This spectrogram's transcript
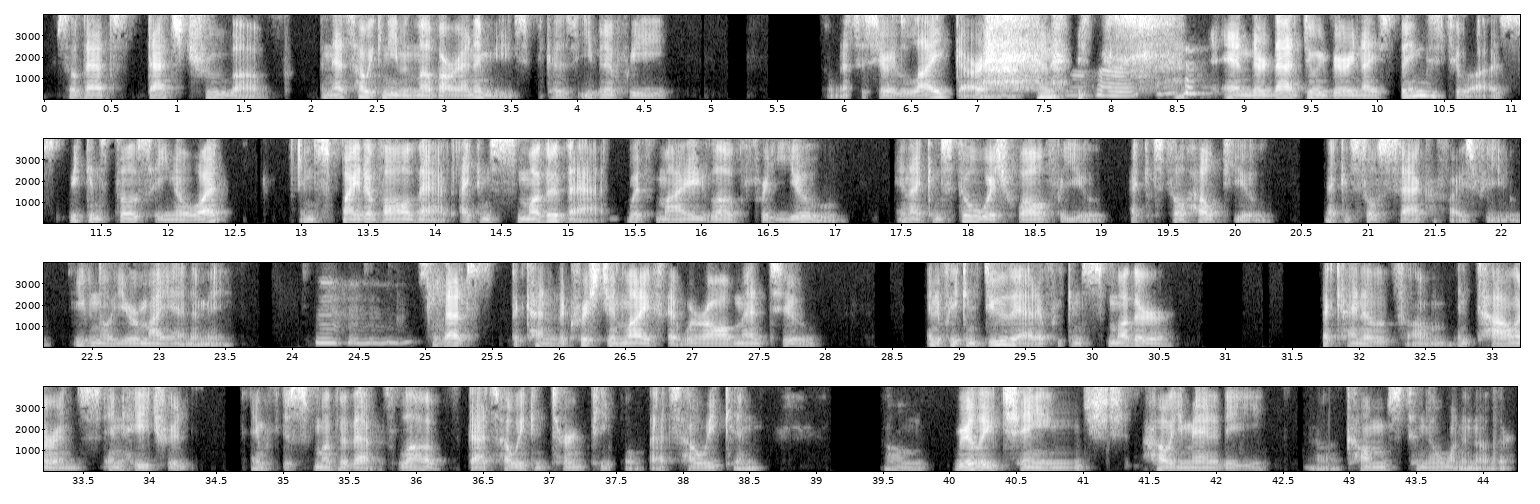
So that's that's true love. And that's how we can even love our enemies because even if we don't necessarily like our enemies uh-huh. and they're not doing very nice things to us, we can still say, you know what? In spite of all that, I can smother that with my love for you. And I can still wish well for you. I can still help you. I can still sacrifice for you, even though you're my enemy. Mm-hmm. So that's the kind of the Christian life that we're all meant to. And if we can do that, if we can smother that kind of um, intolerance and hatred and we can just smother that with love. That's how we can turn people. That's how we can um, really change how humanity uh, comes to know one another.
